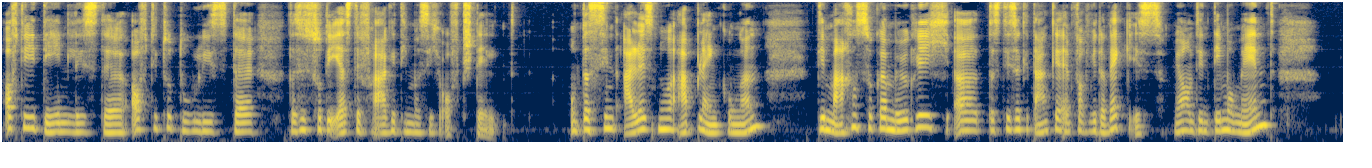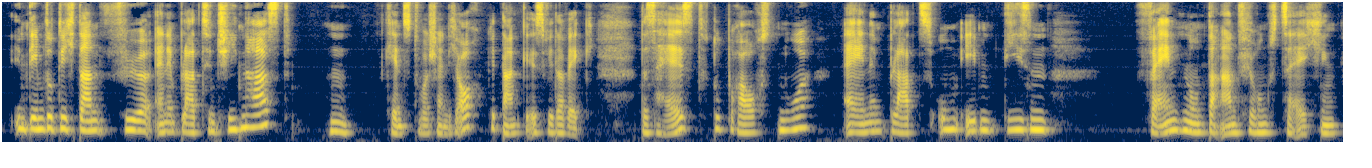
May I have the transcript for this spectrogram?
Auf die Ideenliste? Auf die To-Do-Liste? Das ist so die erste Frage, die man sich oft stellt. Und das sind alles nur Ablenkungen, die machen es sogar möglich, äh, dass dieser Gedanke einfach wieder weg ist. Ja, und in dem Moment, in dem du dich dann für einen Platz entschieden hast, hm, kennst du wahrscheinlich auch, Gedanke ist wieder weg. Das heißt, du brauchst nur einen Platz, um eben diesen Feinden unter Anführungszeichen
